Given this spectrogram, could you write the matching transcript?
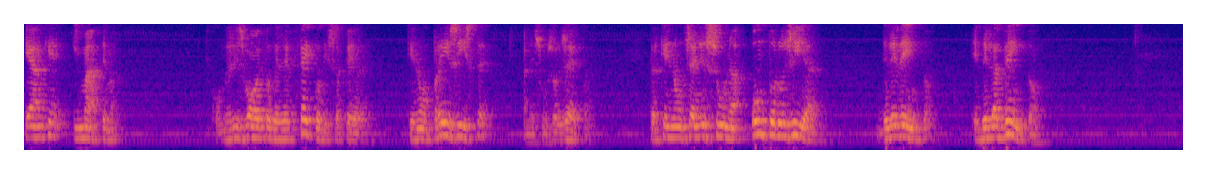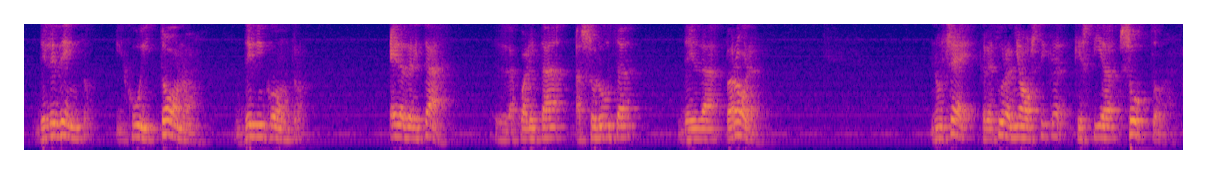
e anche il matema come risvolto dell'effetto di sapere che non preesiste a nessun soggetto perché non c'è nessuna ontologia dell'evento e dell'avvento dell'evento il cui tono dell'incontro è la verità, la qualità assoluta della parola. Non c'è creatura gnostica che stia sotto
